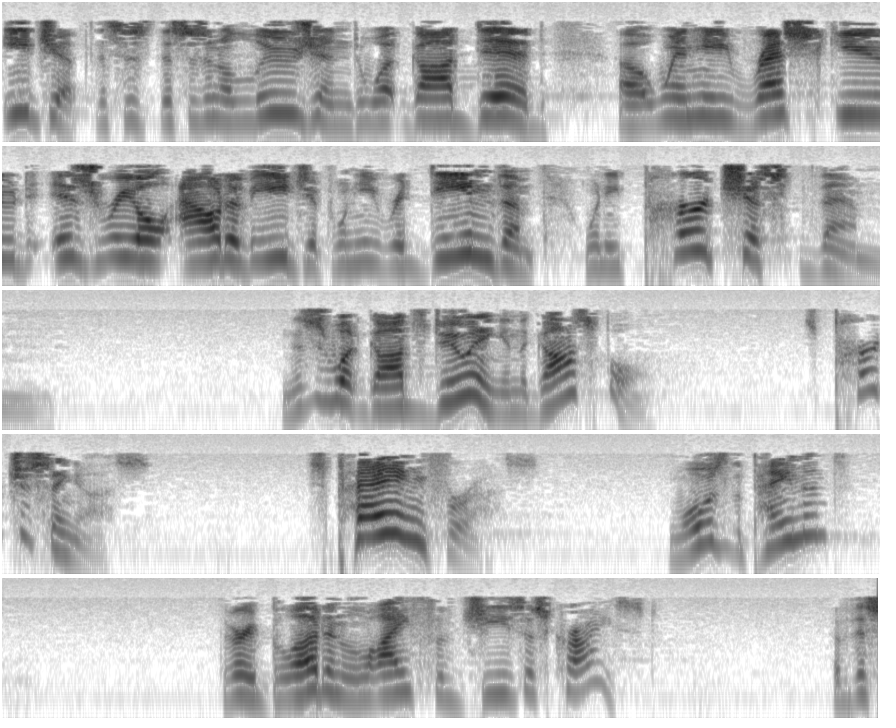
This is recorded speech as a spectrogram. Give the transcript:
Egypt. This is, this is an allusion to what God did uh, when He rescued Israel out of Egypt, when He redeemed them, when He purchased them. And this is what God's doing in the gospel. He's purchasing us. He's paying for us. What was the payment? The very blood and life of Jesus Christ, of this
